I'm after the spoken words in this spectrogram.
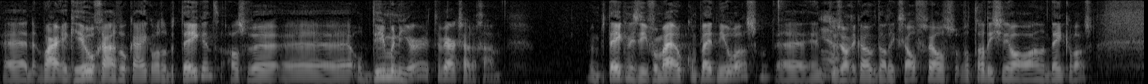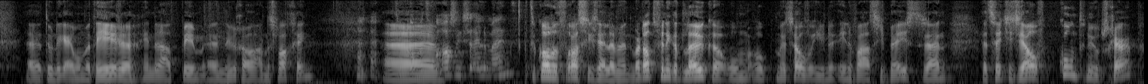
En waar ik heel graag wil kijken wat het betekent als we uh, op die manier te werk zouden gaan. Een betekenis die voor mij ook compleet nieuw was. Uh, en ja. toen zag ik ook dat ik zelf zelfs wat traditioneel al aan het denken was. Uh, toen ik eenmaal met de heren, inderdaad Pim en Hugo, aan de slag ging. toen kwam het verrassingselement. Toen kwam het verrassingselement. Maar dat vind ik het leuke om ook met zoveel innovaties bezig te zijn. Het zet jezelf continu op scherp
